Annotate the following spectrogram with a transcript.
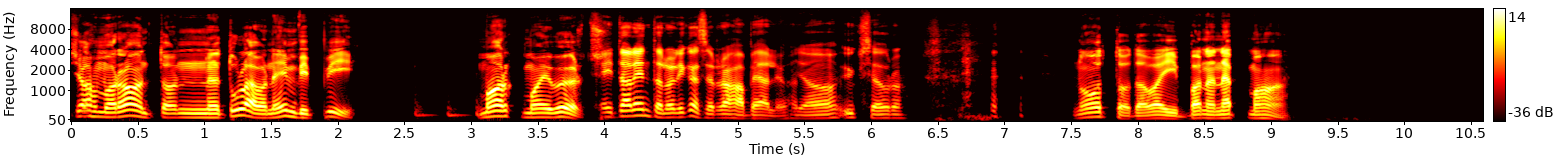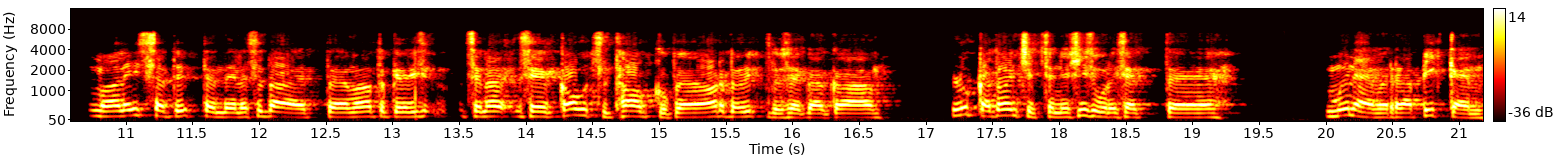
Chamorant on tulevane MVP. Mark my words. ei, tal endal oli ka seal raha peal ju. jaa, üks euro no Otto, davai, pane näpp maha ma lihtsalt ütlen teile seda, et ma natuke, see, see kaudselt haakub Ardo ütlusega, aga Luka Doncic on ju sisuliselt eh, mõnevõrra pikem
